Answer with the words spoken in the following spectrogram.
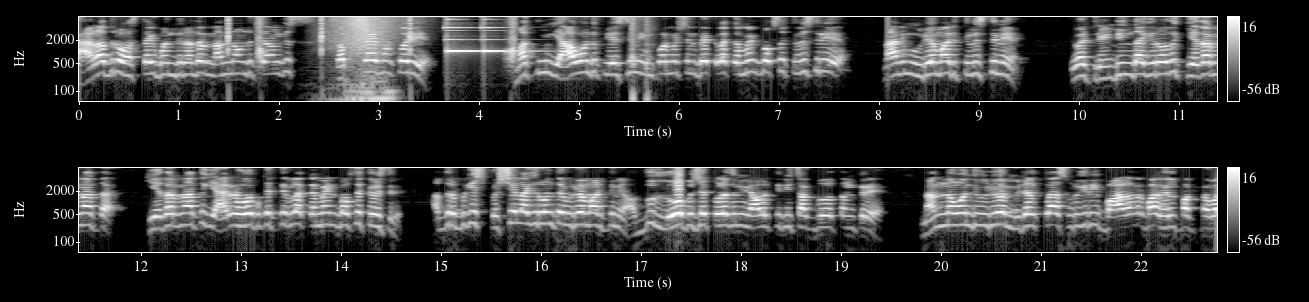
ಯಾರಾದ್ರೂ ಹೊಸದಾಗಿ ಬಂದಿರಂದ್ರೆ ನನ್ನ ಒಂದು ಚಾನಲ್ಗೆ ಸಬ್ಸ್ಕ್ರೈಬ್ ಮಾಡ್ಕೋರಿ. ಮತ್ತು ನಿಮ್ಗೆ ಯಾವ ಒಂದು ಪ್ಲೇಸಿನ ಇನ್ಫಾರ್ಮೇಶನ್ ಬೇಕಲ್ಲ ಕಮೆಂಟ್ ಬಾಕ್ಸ್ ತಿಳಿಸ್ರಿ. ನಾ ನಿಮ್ಗೆ ವಿಡಿಯೋ ಮಾಡಿ ತಿಳಿಸ್ತೀನಿ. ಇವಾಗ ಟ್ರೆಂಡಿಂಗ್ದಾಗಿರೋದು ಕೇದಾರ್ನಾಥ. ಕೇದಾರ್ನಾಥ್ಗೆ ಯಾರ್ಯಾರು ಹೋಗ್ಬೇಕತ್ತಿರಲ್ಲ ಕಮೆಂಟ್ ಬಾಕ್ಸ್ ತಿಳಿಸ್ರಿ. ಅದ್ರ ಬಗ್ಗೆ ಸ್ಪೆಷಲ್ ಆಗಿರುವಂತ ವಿಡಿಯೋ ಮಾಡ್ತೀನಿ. ಅದು ಲೋ ಬಜೆಟ್ ಒಳಗೆ ನೀವು ಯಾವ ರೀತಿ ರೀಚ್ ಆಗ್ಬೋದು ಅಂತ ಅನ್ಕರಿ ನನ್ನ ಒಂದು ವಿಡಿಯೋ ಮಿಡಲ್ ಕ್ಲಾಸ್ ಹುಡುಗಿರಿ ಭಾಳ ಅಂದ್ರೆ ಭಾಳ ಹೆಲ್ಪ್ ಆಗ್ತಾವ.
